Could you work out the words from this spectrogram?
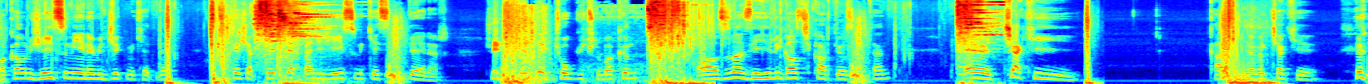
Bakalım Jason'ı yenebilecek mi Catnap? Arkadaşlar Catnap bence Jason'ı kesinlikle yener. Çünkü Catnap çok güçlü. Bakın ağzından zehirli gaz çıkartıyor zaten. Evet Chucky. Katil bebek Chucky.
